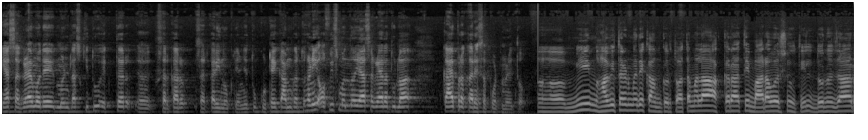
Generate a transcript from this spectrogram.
या सगळ्यामध्ये म्हटलास की तू एकतर सरकार सरकारी नोकरी म्हणजे तू कुठे काम करतोस आणि ऑफिसमधनं या सगळ्याला तुला काय प्रकारे सपोर्ट मिळतो? मी महावितरणमध्ये काम करतो. आता मला अकरा ते बारा वर्ष होतील. दोन हजार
